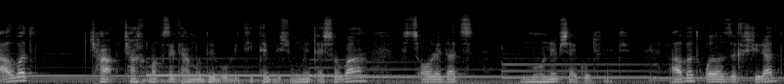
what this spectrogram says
ალბათ ჩახმახზე გამოდებული თითების უმეტესობა სწორედაც მონებს ეკუთვნით. ალბათ ყველაზე ხშირად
